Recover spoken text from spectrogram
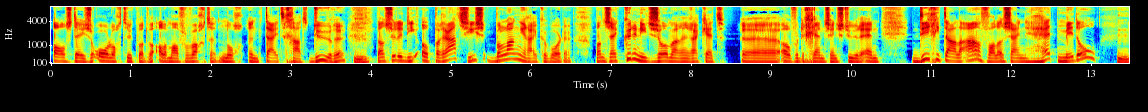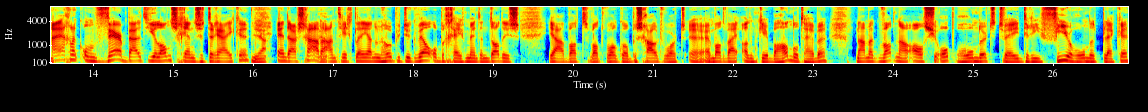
als deze oorlog natuurlijk, wat we allemaal verwachten, nog een tijd gaat duren, hmm. dan zullen die operaties belangrijker worden. Want zij kunnen niet zomaar een raket uh, over de grens heen sturen. En digitale aanvallen zijn het middel hmm. eigenlijk om ver buiten je landsgrenzen te reiken en daar schade aan te richten. En ja, dan hoop je natuurlijk wel op een gegeven moment, en dat is ja, wat, wat ook wel beschouwd wordt uh, en wat wij al een keer behandeld hebben. Namelijk, wat nou als je op 100, 2, 3, 400 plekken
